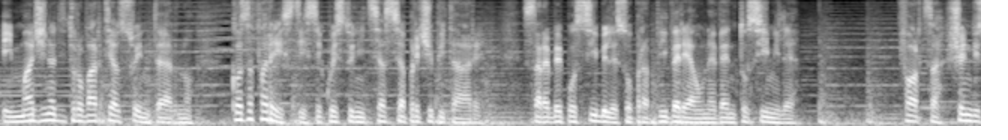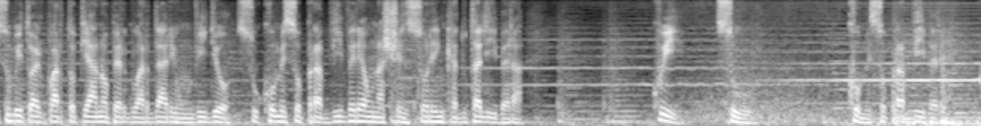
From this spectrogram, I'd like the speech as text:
Immagina di trovarti al suo interno. Cosa faresti se questo iniziasse a precipitare? Sarebbe possibile sopravvivere a un evento simile? Forza, scendi subito al quarto piano per guardare un video su come sopravvivere a un ascensore in caduta libera. Qui, su Come sopravvivere.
